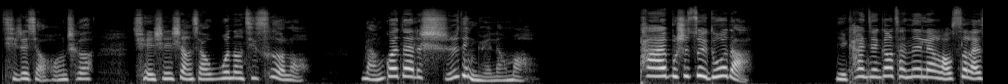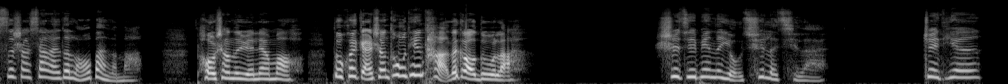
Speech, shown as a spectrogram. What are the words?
骑着小黄车，全身上下窝囊气侧漏，难怪戴了十顶原谅帽。他还不是最多的。你看见刚才那辆劳斯莱斯上下来的老板了吗？头上的原谅帽都快赶上通天塔的高度了。世界变得有趣了起来。这天，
